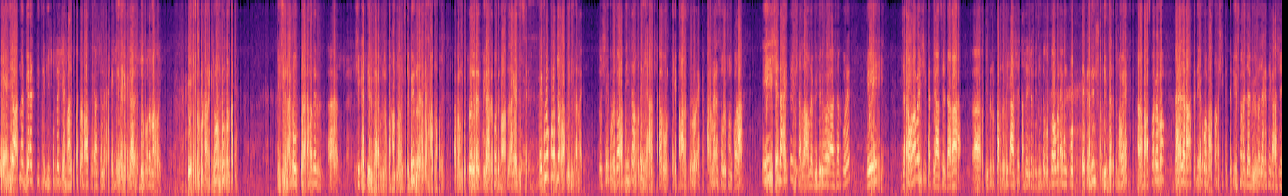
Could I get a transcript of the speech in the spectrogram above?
এই যে আপনার বিআরটিসি ডিপো থেকে বাংলা বাসে আসলে একদিন থেকে যারা দুর্ঘটনা হয়। এই দুর্ঘটনা কেউ বলব না কিছুদিন আগে উত্তরে আমাদের শিক্ষার্থীর ভাই হামলা হয়েছে, বিভিন্ন জায়গায় হামলা হয় এবং পেট্রোলের বিলারের মধ্যে বাস লাগাই দিচ্ছে এগুলো কোনো জবাবদিহিতা নাই। তো সেগুলো জবাবদিহিতার মধ্যে নিয়ে আসা এবং এই বাসগুলোর একটা পার্মানেন্ট সলিউশন করা। এই সে দায়িত্ব ইনশাল্লাহ আমরা বিজয়ী হয়ে আসার পরে এই যারা অনাবাসী শিক্ষার্থী আছে, যারা বিভিন্ন প্রান্ত থেকে আসে, তাদের সাথে চিন্তা করতে হবে এবং দিন নির্ধারিত সময়ে তারা বাস পাবে এবং দেখা যায় টিউশনে যায়, বিভিন্ন জায়গা থেকে আসে।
